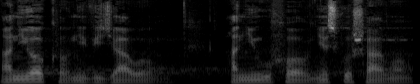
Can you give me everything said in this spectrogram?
Ani oko nie widziało, ani ucho nie słyszało,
